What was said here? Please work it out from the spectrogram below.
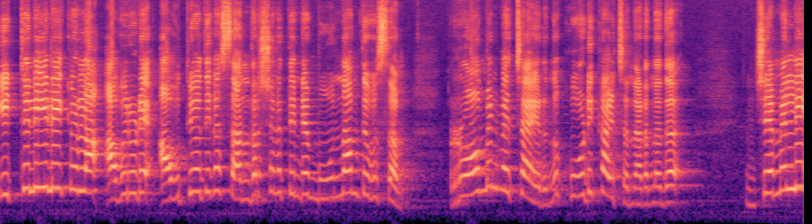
ഇറ്റലിയിലേക്കുള്ള അവരുടെ ഔദ്യോഗിക സന്ദർശനത്തിന്റെ മൂന്നാം ദിവസം റോമിൽ വെച്ചായിരുന്നു കൂടിക്കാഴ്ച നടന്നത്. ജെമല്ലി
